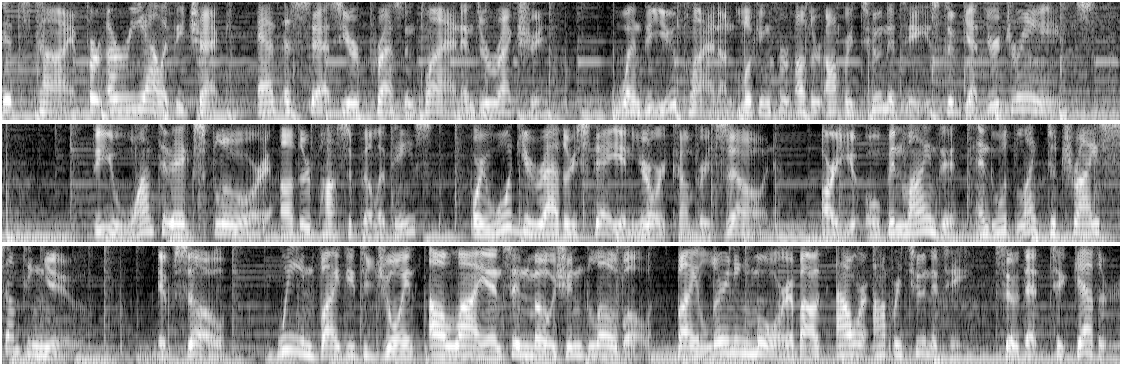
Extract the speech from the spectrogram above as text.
It's time for a reality check and assess your present plan and direction. When do you plan on looking for other opportunities to get your dreams? Do you want to explore other possibilities? Or would you rather stay in your comfort zone? Are you open-minded and would like to try something new? If so, we invite you to join Alliance in Motion Global by learning more about our opportunity so that together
